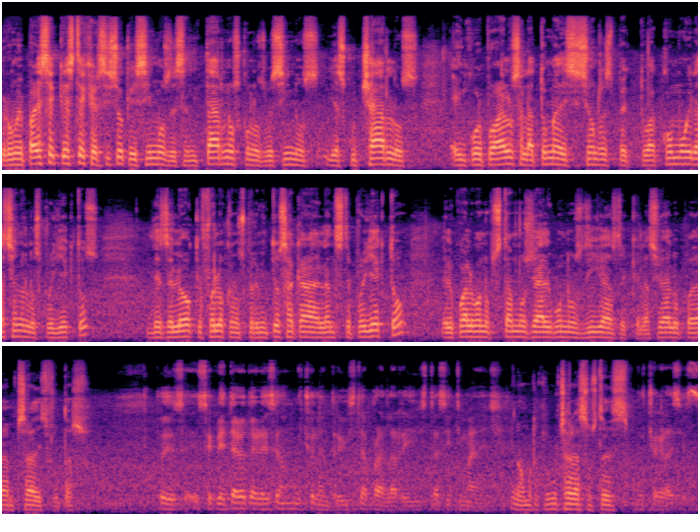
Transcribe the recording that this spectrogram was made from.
pero me parece que este ejercicio que hicimos de sentarnos con los vecinos y escucharlos e incorporarlos a la toma de decisión respecto a cómo ir haciendo los proyectos, desde luego que fue lo que nos permitió sacar adelante este proyecto, el cual, bueno, pues estamos ya algunos días de que la ciudad lo pueda empezar a disfrutar. Pues, eh, secretario, te agradecemos mucho la entrevista para la revista City Manager. No, hombre, pues muchas gracias a ustedes. Muchas gracias.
